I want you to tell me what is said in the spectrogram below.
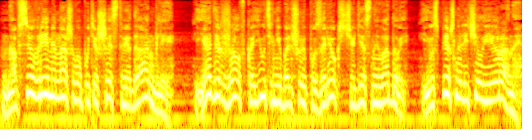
на все время нашего путешествия до Англии, я держал в каюте небольшой пузырек с чудесной водой и успешно лечил ее раны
